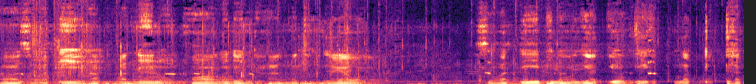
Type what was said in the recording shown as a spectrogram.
สวัสดีครับ วันนี้หลวงพ่อก็เดินทางมาถึงแล้ว สวัสดีพี่น้องญาติโยมที่รักทุกท่าน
